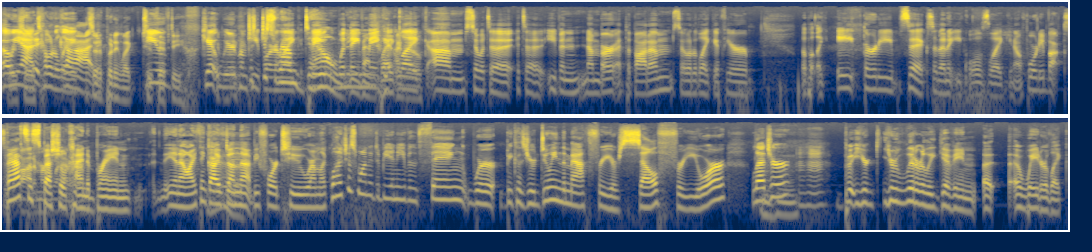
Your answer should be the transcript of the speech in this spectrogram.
Oh yeah, instead totally. God. of putting like Do two get weird when Just- people just are round like they, down when they even, make like- it like um so it's a it's a even number at the bottom so it'll like if you're they'll put like eight thirty six and then it equals like you know forty bucks. That's a special kind of brain. You know, I think I've done that before too, where I'm like, well, I just wanted it to be an even thing where because you're doing the math for yourself for your ledger, Mm-hmm. but you're you're literally giving a, a waiter like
